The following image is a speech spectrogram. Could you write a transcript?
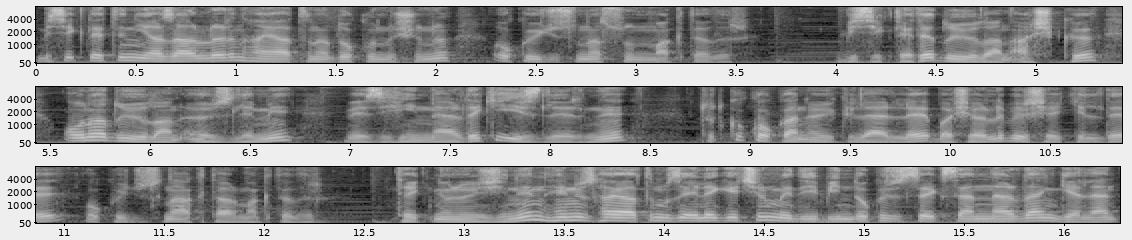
bisikletin yazarların hayatına dokunuşunu okuyucusuna sunmaktadır. Bisiklete duyulan aşkı, ona duyulan özlemi ve zihinlerdeki izlerini tutku kokan öykülerle başarılı bir şekilde okuyucusuna aktarmaktadır. Teknolojinin henüz hayatımızı ele geçirmediği 1980'lerden gelen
